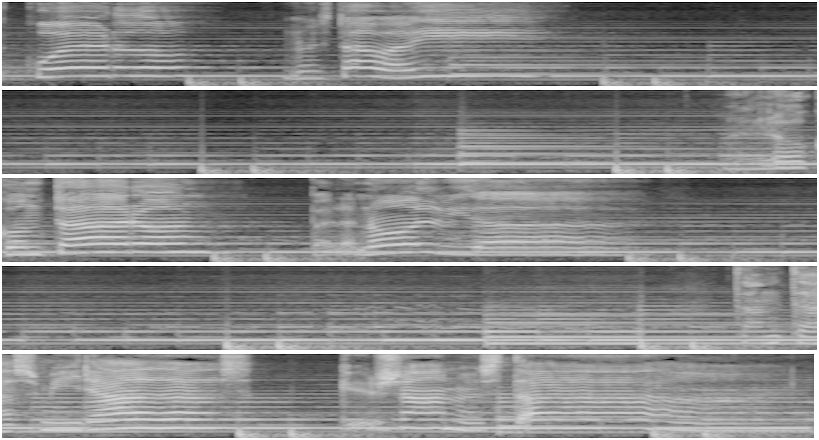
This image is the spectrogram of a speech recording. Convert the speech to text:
Recuerdo, no estaba ahí. Me lo contaron para no olvidar. Tantas miradas que ya no están.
